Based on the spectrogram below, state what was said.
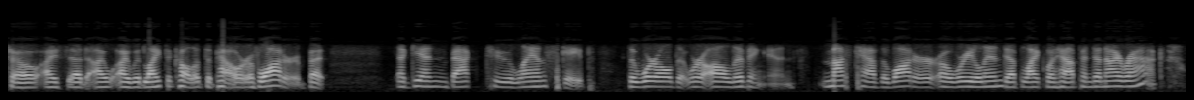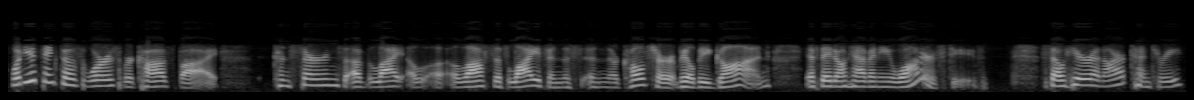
show, I said I, I would like to call it the power of water. But again, back to landscape, the world that we're all living in must have the water, or we'll end up like what happened in Iraq. What do you think those wars were caused by? concerns of li- a, loss of life in this in their culture will be gone if they don't have any water, Steve. So here in our country,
